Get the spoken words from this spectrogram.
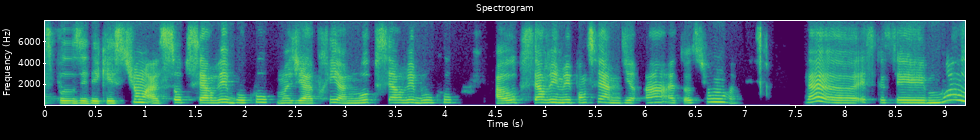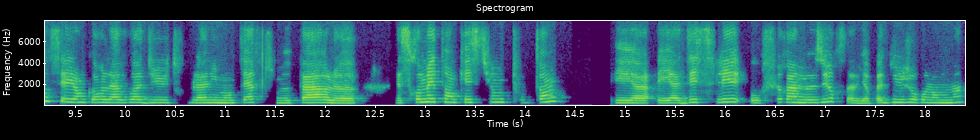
se poser des questions, à s'observer beaucoup. Moi, j'ai appris à m'observer beaucoup, à observer mes pensées, à me dire, ah, attention, là, euh, est-ce que c'est moi ou c'est encore la voix du trouble alimentaire qui me parle? Elle se remettre en question tout le temps et, à déceler au fur et à mesure, ça ne vient pas du jour au lendemain,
